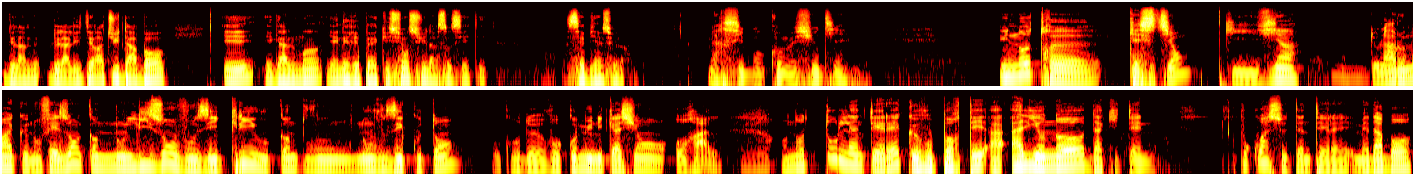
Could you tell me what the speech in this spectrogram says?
de la, de la littérature d'abord et également il y a une répercussion sur la société. C'est bien cela. Merci beaucoup, Monsieur Dier. Une autre euh, question qui vient de la remarque que nous faisons quand nous lisons vos écrits ou quand nous vous écoutons au cours de vos communications orales, mhm. on note tout l'intérêt que vous portez à Aliénor d'Aquitaine. Pourquoi cet intérêt? Mais d'abord,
